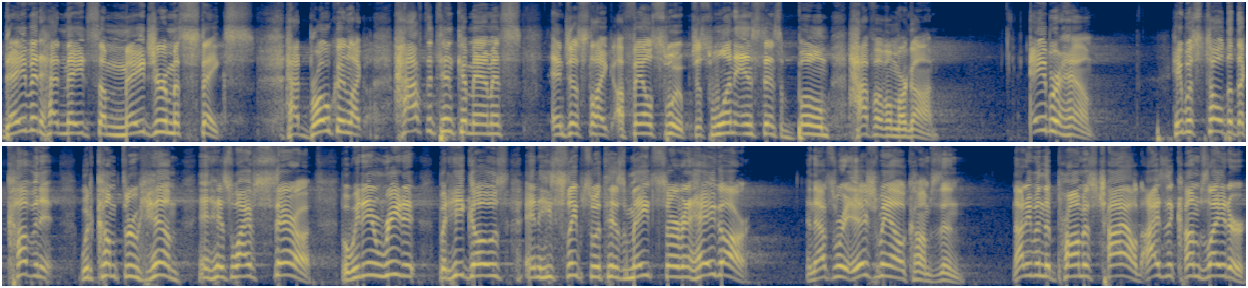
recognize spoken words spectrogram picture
David had made some major mistakes, had broken like half the Ten Commandments and just like a fail swoop, just one instance, boom, half of them are gone. Abraham, he was told that the covenant would come through him and his wife Sarah, but we didn't read it. But he goes and he sleeps with his maidservant Hagar. And that's where Ishmael comes in. Not even the promised child. Isaac comes later.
